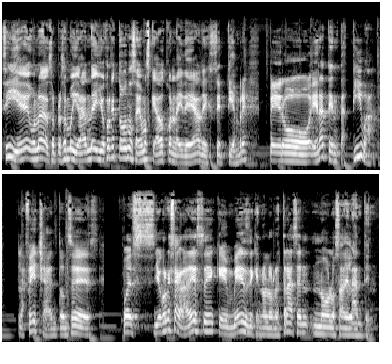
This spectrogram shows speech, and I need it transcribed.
Sí, ¿eh? una sorpresa muy grande. Yo creo que todos nos habíamos quedado con la idea de septiembre, pero era tentativa la fecha. Entonces, pues yo creo que se agradece que en vez de que no lo retrasen, no los adelanten.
